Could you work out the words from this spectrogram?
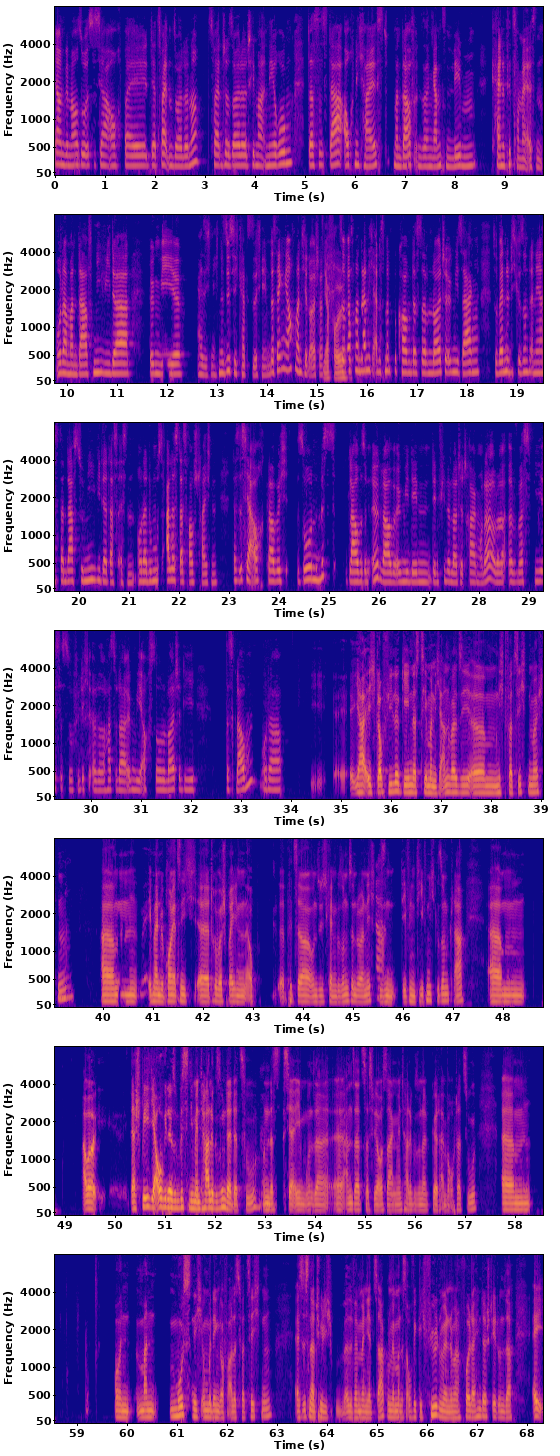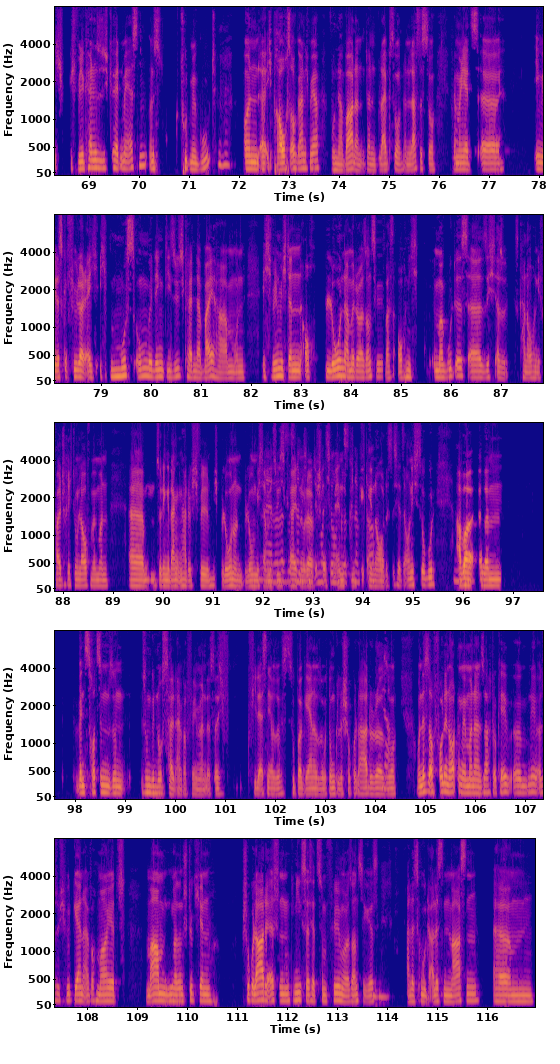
Ja, und genau so ist es ja auch bei der zweiten Säule, ne? Zweite Säule, Thema Ernährung, dass es da auch nicht heißt, man darf in seinem ganzen Leben keine Pizza mehr essen oder man darf nie wieder irgendwie, weiß ich nicht, eine Süßigkeit zu sich nehmen. Das denken ja auch manche Leute. Ja, So, voll. was man da nicht alles mitbekommt, dass dann Leute irgendwie sagen, so wenn du dich gesund ernährst, dann darfst du nie wieder das essen oder du musst alles das rausstreichen. Das ist ja auch, glaube ich, so ein Missglaube, so ein Irrglaube irgendwie, den, den viele Leute tragen, oder? Oder äh, was, wie ist es so für dich? Also hast du da irgendwie auch so Leute, die das glauben? Oder Ja, ich glaube, viele gehen das Thema nicht an, weil sie ähm, nicht verzichten möchten. Mhm. Ähm, ich meine, wir brauchen jetzt nicht äh, drüber sprechen, ob äh, Pizza und Süßigkeiten gesund sind oder nicht. Die Ja. sind definitiv nicht gesund, klar. Ähm, aber da spielt ja auch wieder so ein bisschen die mentale Gesundheit dazu. Und Mhm. das ist ja eben unser äh, Ansatz, dass wir auch sagen, mentale Gesundheit gehört einfach auch dazu. Ähm, und man muss nicht unbedingt auf alles verzichten. Es ist natürlich, also wenn man jetzt sagt und wenn man das auch wirklich fühlt und wenn man voll dahinter steht und sagt, ey, ich, ich will keine Süßigkeiten mehr essen und es tut mir gut Mhm. und äh, ich brauche es auch gar nicht mehr, wunderbar, dann, dann bleib so, dann lass es so. Wenn man jetzt äh, irgendwie das Gefühl hat, ey, ich, ich muss unbedingt die Süßigkeiten dabei haben und ich will mich dann auch belohnen damit oder sonstiges, was auch nicht immer gut ist, äh, sich, also es kann auch in die falsche Richtung laufen, wenn man ähm, so den Gedanken hat, ich will mich belohnen und belohne mich dann Ja, mit Süßigkeiten oder mit geknüpft auch. Genau, das ist jetzt auch nicht so gut. Mhm. Aber ähm, wenn es trotzdem so ein, so ein Genuss halt einfach für jemanden ist. Also ich, viele essen ja so super gerne so dunkle Schokolade oder Ja. so. Und das ist auch voll in Ordnung, wenn man dann sagt, okay, ähm, nee, also ich würde gerne einfach mal jetzt am Abend mal so ein Stückchen Schokolade essen, genieße das jetzt zum Film oder sonstiges. Mhm. Alles gut, alles in Maßen. Ähm,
